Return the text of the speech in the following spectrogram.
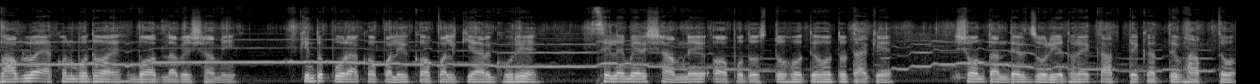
ভাবলো এখন বোধহয় বদলাবে স্বামী। কিন্তু পোড়া কপালের কপাল কি আর ঘুরে? ছেলে মেয়ের সামনে অপদস্থ হতে হতো তাকে। সন্তানদের জড়িয়ে ধরে কাঁদতে কাঁদতে ভাবতো,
